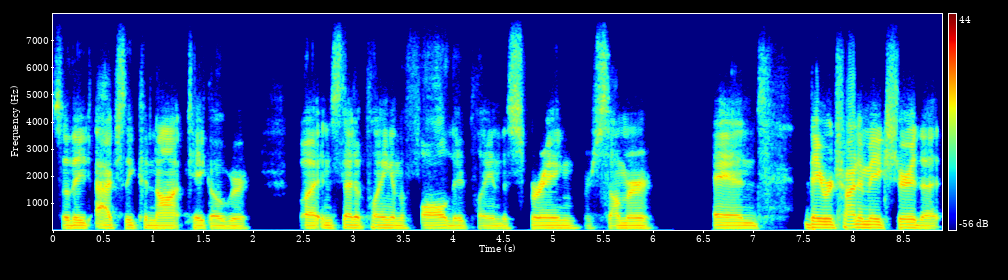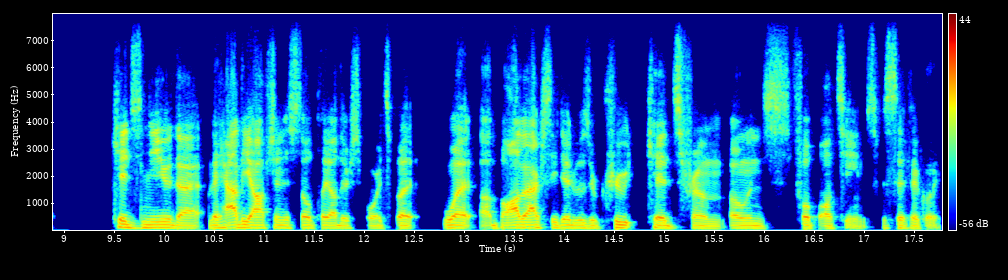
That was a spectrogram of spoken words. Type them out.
So they actually could not take over. But instead of playing in the fall, they'd play in the spring or summer. And they were trying to make sure that kids knew that they had the option to still play other sports. But what uh, Bob actually did was recruit kids from Owen's football team specifically,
